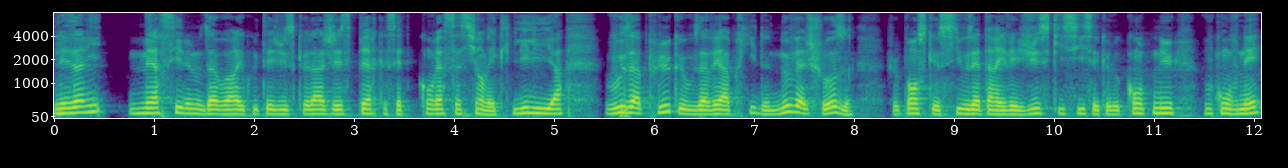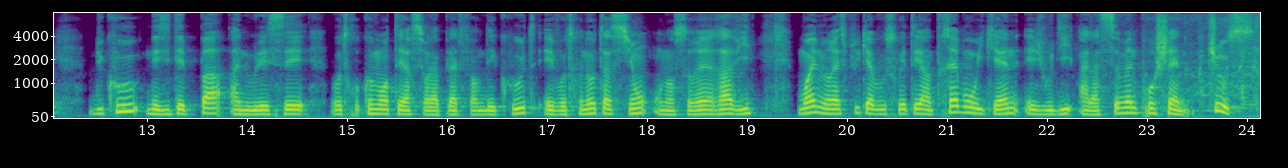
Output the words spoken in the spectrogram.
Les amis, Merci de nous avoir écoutés jusque-là. J'espère que cette conversation avec Lilia vous a plu, que vous avez appris de nouvelles choses. Je pense que si vous êtes arrivé jusqu'ici, c'est que le contenu vous convenait. Du coup, n'hésitez pas à nous laisser votre commentaire sur la plateforme d'écoute et votre notation, on en serait ravis. Moi, il ne me reste plus qu'à vous souhaiter un très bon week-end et je vous dis à la semaine prochaine. Tchuss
